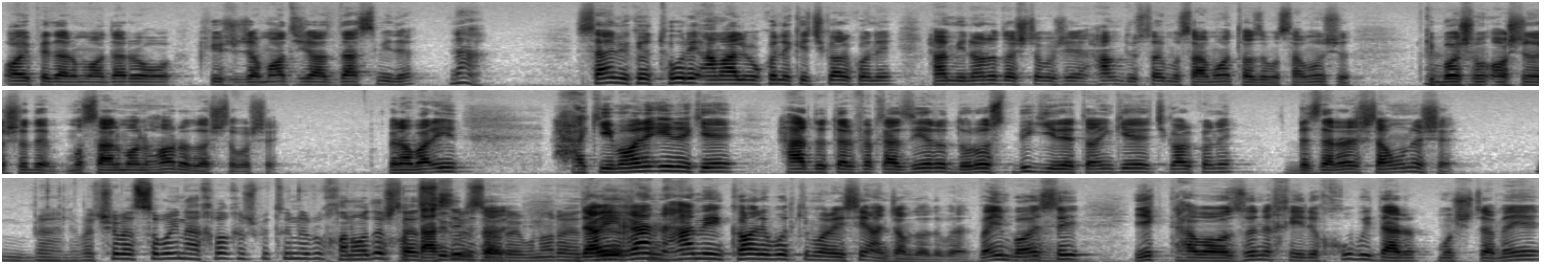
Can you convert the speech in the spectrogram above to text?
آیا پدر و مادر و خیش و جماعتش از دست میده؟ نه. سعی می‌کنه طوری عمل بکنه که چیکار کنه؟ هم اینا رو داشته باشه هم دوستای مسلمان تازه مسلمان شد که باشون آشنا شده مسلمان ها رو داشته باشه. بنابراین حکیمان اینه که هر دو طرف قضیه رو درست بگیره تا اینکه چیکار کنه؟ به ضررش تموم نشه. بله و چه بسا با این اخلاقش بتونه رو خانوادهش خب، تاثیر بذاره. اونا رو دقیقا. همین کاری بود که مرایسی انجام داده بودن. و این باعث یک توازن خیلی خوبی در مجتمع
